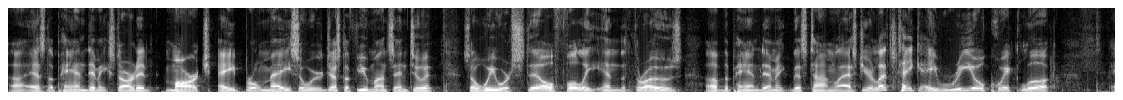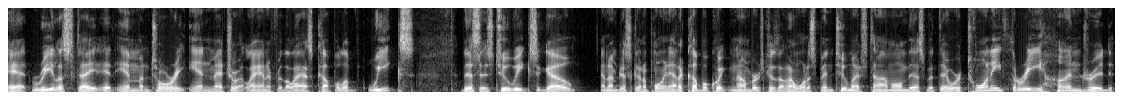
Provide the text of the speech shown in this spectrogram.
uh, as the pandemic started, March, April, May. So we were just a few months into it. So we were still fully in the throes of the pandemic this time last year. Let's take a real quick look at real estate, at inventory in Metro Atlanta for the last couple of weeks. This is two weeks ago and I'm just going to point out a couple quick numbers because I don't want to spend too much time on this, but there were 2,300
